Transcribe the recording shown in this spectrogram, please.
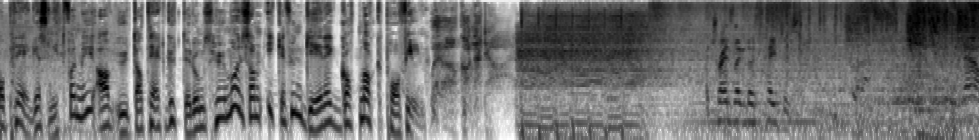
og preges litt for mye av utdatert gutteromshumor som ikke fungerer godt nok på film. I translated those pages. Now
